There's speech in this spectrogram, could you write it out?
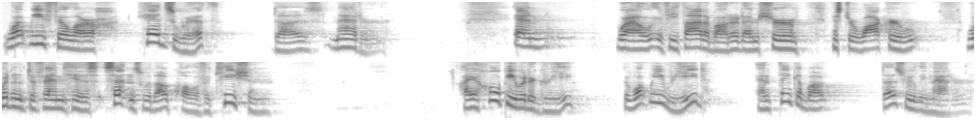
What we fill our heads with does matter. And while if he thought about it, I'm sure Mr. Walker wouldn't defend his sentence without qualification. I hope he would agree that what we read and think about does really matter.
